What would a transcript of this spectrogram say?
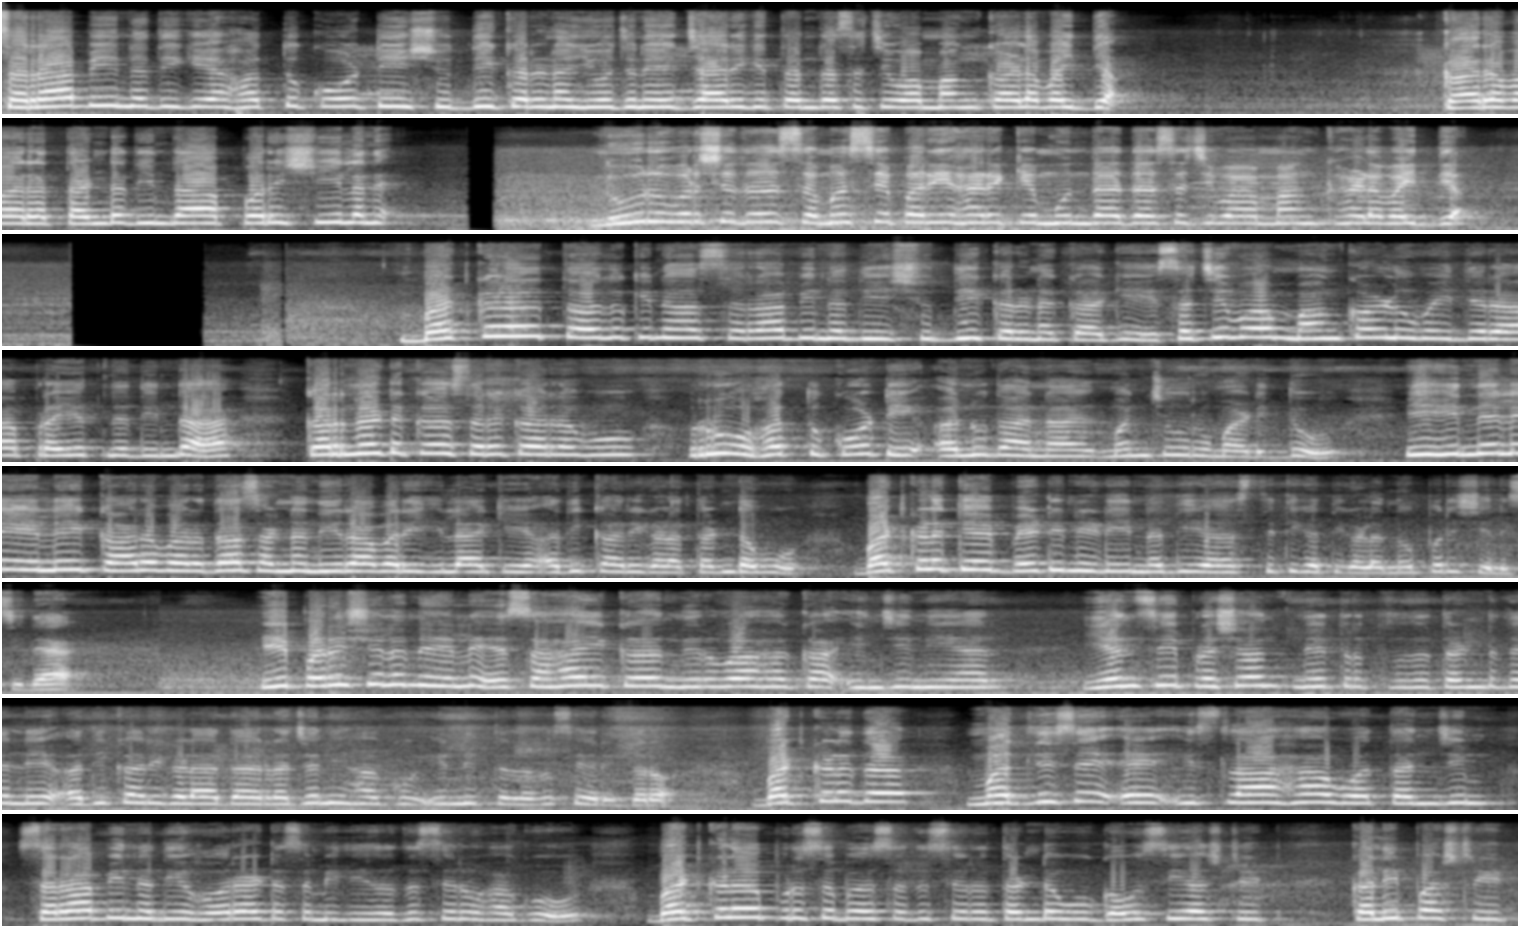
ಸರಾಬಿ ನದಿಗೆ ಹತ್ತು ಕೋಟಿ ಶುದ್ಧೀಕರಣ ಯೋಜನೆ ಜಾರಿಗೆ ತಂದ ಸಚಿವ ಮಂಕಾಳ ವೈದ್ಯ. ಕಾರವಾರ ತಂಡದಿಂದ ಪರಿಶೀಲನೆ. ನೂರು ವರ್ಷದ ಸಮಸ್ಯೆ ಪರಿಹಾರಕ್ಕೆ ಮುಂದಾದ ಸಚಿವ ಮಂಕಾಳ ವೈದ್ಯ. ಭಟ್ಕಳ ತಾಲೂಕಿನ ಸರಾಬಿ ನದಿ ಶುದ್ಧೀಕರಣಕ್ಕಾಗಿ ಸಚಿವ ಮಂಕಾಳು ವೈದ್ಯರ ಪ್ರಯತ್ನದಿಂದ ಕರ್ನಾಟಕ ಸರ್ಕಾರವು ರು ಹತ್ತು ಕೋಟಿ ಅನುದಾನ ಮಂಜೂರು ಮಾಡಿದ್ದು ಈ ಹಿನ್ನೆಲೆಯಲ್ಲಿ ಕಾರವಾರದ ಸಣ್ಣ ನೀರಾವರಿ ಇಲಾಖೆಯ ಅಧಿಕಾರಿಗಳ ತಂಡವು ಭಟ್ಕಳಕ್ಕೆ ಭೇಟಿ ನೀಡಿ ನದಿಯ ಸ್ಥಿತಿಗತಿಗಳನ್ನು ಪರಿಶೀಲಿಸಿದೆ. ಈ ಪರಿಶೀಲನೆಯಲ್ಲಿ ಸಹಾಯಕ ನಿರ್ವಾಹಕ ಇಂಜಿನಿಯರ್ ಎನ್ ಸಿ ಪ್ರಶಾಂತ್ ನೇತೃತ್ವದ ತಂಡದಲ್ಲಿ ಅಧಿಕಾರಿಗಳಾದ ರಜನಿ ಹಾಗೂ ಇನ್ನಿತರರು ಸೇರಿದ್ದರು. ಭಟ್ಕಳದ ಮದ್ಲಿಸೆ ಎ ಇಸ್ಲಾಹ ವ ತಂಜಿಮ್ ಸರಾಬಿ ನದಿ ಹೋರಾಟ ಸಮಿತಿ ಸದಸ್ಯರು ಹಾಗೂ ಭಟ್ಕಳ ಪುರಸಭಾ ಸದಸ್ಯರ ತಂಡವು ಗೌಸಿಯಾ ಸ್ಟ್ರೀಟ್ ಕಲಿಪಾ ಸ್ಟ್ರೀಟ್,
